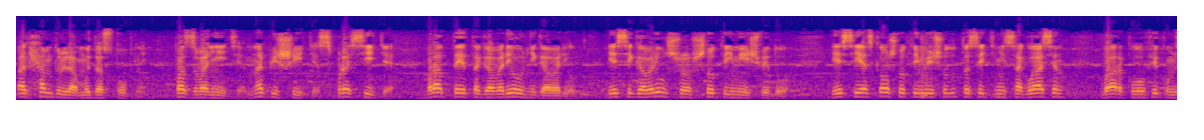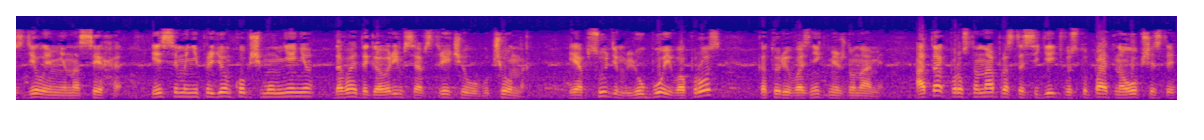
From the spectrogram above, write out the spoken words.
альхамдулля, мы доступны. Позвоните, напишите, спросите, брат, ты это говорил или не говорил? Если говорил, что, что ты имеешь в виду? Если я сказал, что ты имеешь в виду, ты с этим не согласен, Баракулуфикум, сделай мне насыха. Если мы не придем к общему мнению, давай договоримся о встрече у ученых и обсудим любой вопрос, который возник между нами. А так просто-напросто сидеть, выступать на обществе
